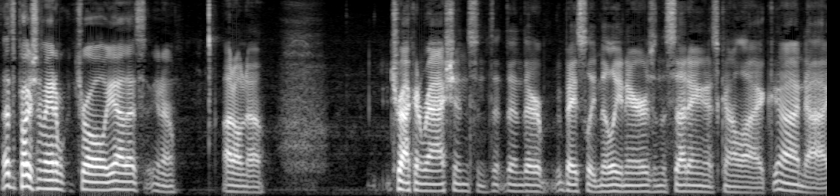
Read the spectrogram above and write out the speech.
that's a potion of animal control. Yeah, that's, you know, I don't know. Tracking rations, and th- then they're basically millionaires in the setting. It's kind of like, ah, oh, nah,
